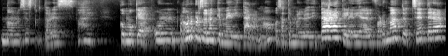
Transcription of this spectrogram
no, no es escritor, es, como que una persona que me editara, ¿no? O sea, que me lo editara, que le diera el formato, etcétera,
